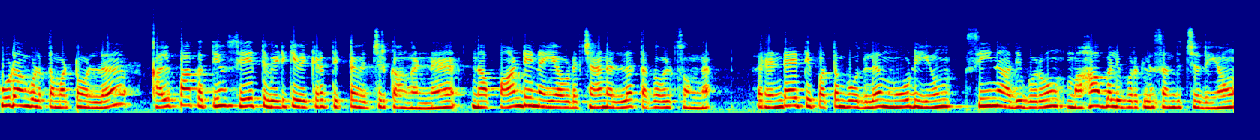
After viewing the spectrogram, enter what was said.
கூடாங்குளத்தை மட்டும் இல்லை கல்பாக்கத்தையும் சேர்த்து வெடிக்க வைக்கிற திட்டம் வச்சுருக்காங்கன்னு நான் பாண்டியன் ஐயாவோட சேனலில் தகவல் சொன்னேன். ரெண்டாயிரத்தி பத்தொம்போதில் மோடியும் சீன அதிபரும் மகாபலிபுரத்தில் சந்திச்சதையும்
